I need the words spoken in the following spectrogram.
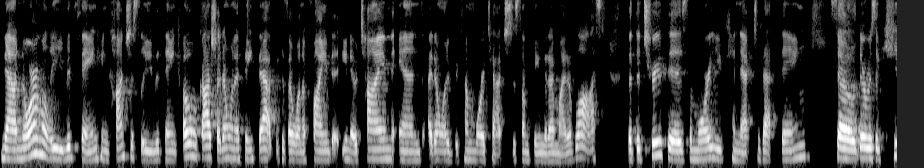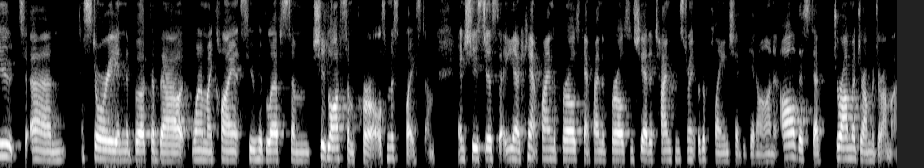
Now, normally you would think, and consciously you would think, oh gosh, I don't want to think that because I want to find it, you know, time and I don't want to become more attached to something that I might have lost. But the truth is, the more you connect to that thing. So there was a cute um, story in the book about one of my clients who had left some she'd lost some pearls misplaced them. And she's just you know can't find the pearls can't find the pearls. And she had a time constraint with a plane she had to get on and all this stuff drama drama drama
